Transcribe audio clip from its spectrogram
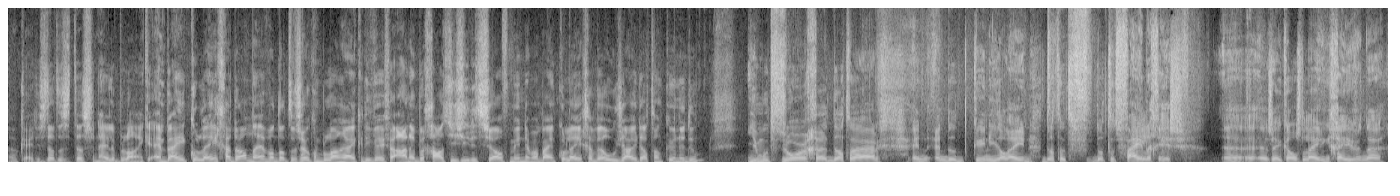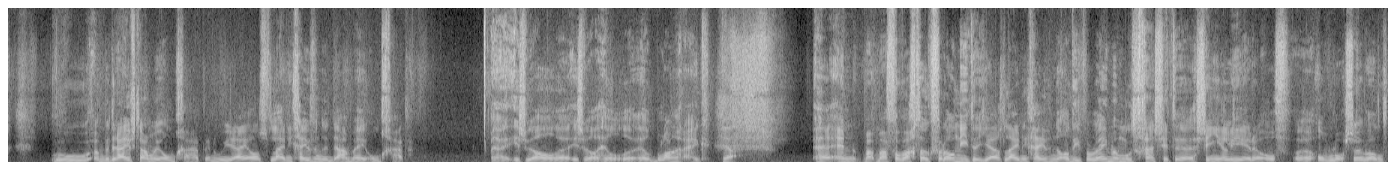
Oké, dus dat is, dat is een hele belangrijke. En bij je collega dan, hè, want dat is ook een belangrijke die we even aan hebben gehad. Je ziet het zelf minder, maar bij een collega wel. Hoe zou je dat dan kunnen doen? Je moet zorgen dat daar, en, en dat kun je niet alleen, dat het, dat het veilig is. Eh, zeker als leidinggevende, hoe een bedrijf daarmee omgaat en hoe jij als leidinggevende daarmee omgaat, eh, is wel, eh, is wel heel, eh, heel belangrijk. Ja. Eh, en, maar, maar verwacht ook vooral niet dat jij als leidinggevende al die problemen moet gaan zitten signaleren of eh, oplossen. Want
